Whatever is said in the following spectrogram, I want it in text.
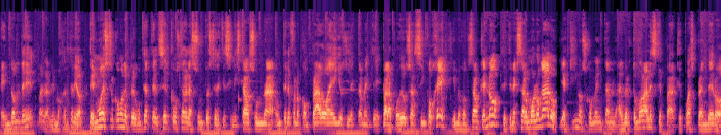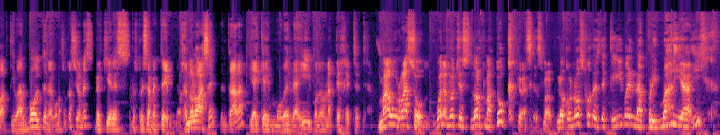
en donde, bueno, el inbox anterior, te muestro cómo le pregunté a Telcel cómo estaba el asunto este de que si necesitabas una, un teléfono comprado a ellos directamente para poder usar 5G y me contestaron que no, que tenía que estar homologado y aquí nos comentan Alberto Morales que para que puedas prender o activar Volt en algunas ocasiones requieres pues precisamente, o sea, no lo hace de entrada y hay que moverle ahí y poner una queja, etcétera. Mau Razo, buenas noches Lord Matuk, gracias Mau. Lo conozco desde que iba en la primaria, hija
